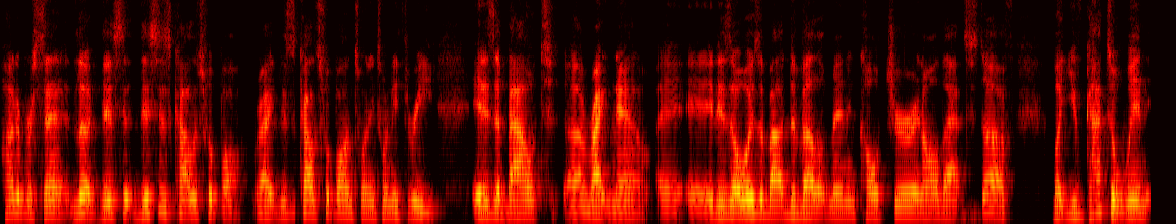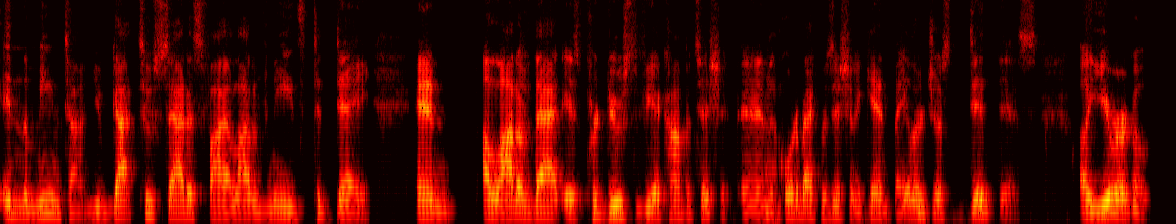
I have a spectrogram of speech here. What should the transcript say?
Hundred percent. Look, this is this is college football, right? This is college football in 2023. It is about uh, right now. It, it is always about development and culture and all that stuff. But you've got to win in the meantime. You've got to satisfy a lot of needs today, and a lot of that is produced via competition. And, yeah. the quarterback position, again, Baylor just did this a year ago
